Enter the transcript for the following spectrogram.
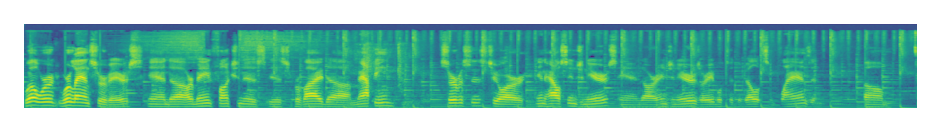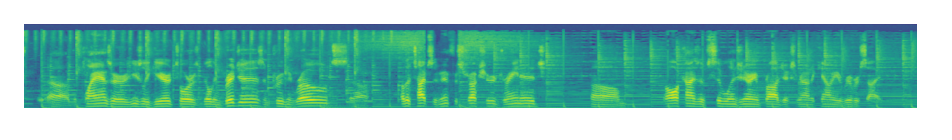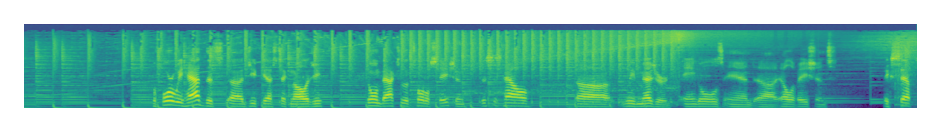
Well, we're, we're land surveyors, and uh, our main function is, is to provide uh, mapping services to our in-house engineers, and our engineers are able to develop some plans, and um, uh, the plans are usually geared towards building bridges, improving roads, uh, other types of infrastructure, drainage, um, all kinds of civil engineering projects around the county of Riverside. Before we had this uh, GPS technology, going back to the total station, this is how uh, we measured angles and uh, elevations, except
